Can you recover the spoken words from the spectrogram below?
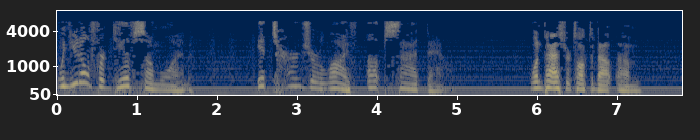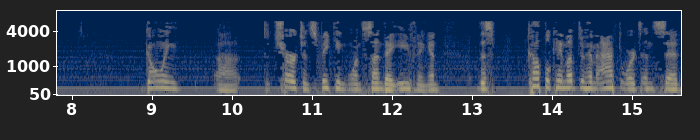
When you don't forgive someone, it turns your life upside down. One pastor talked about um, going uh, to church and speaking one Sunday evening, and this couple came up to him afterwards and said,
